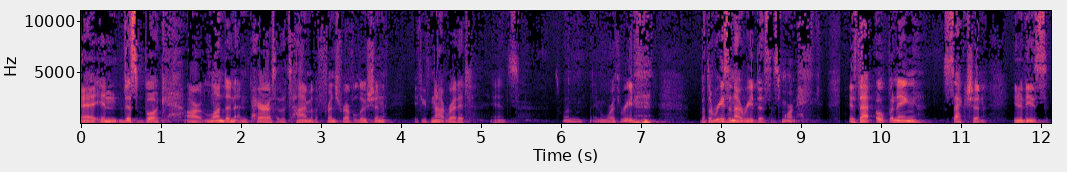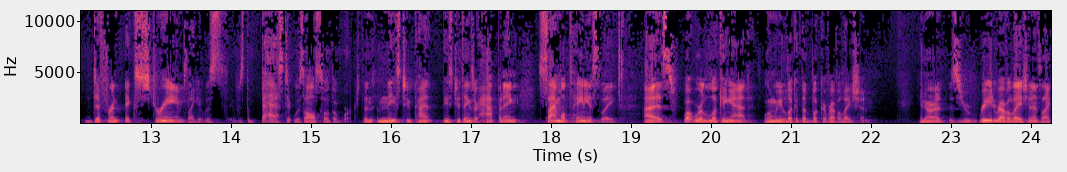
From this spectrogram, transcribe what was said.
uh, in this book are London and Paris at the time of the French Revolution. If you've not read it, it's, it's one maybe worth reading. but the reason I read this this morning is that opening section. You know, these different extremes. Like it was, it was the best. It was also the worst. And, and these two kind, these two things are happening simultaneously. Uh, it's what we're looking at when we look at the book of Revelation. You know, as you read Revelation, it's like,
